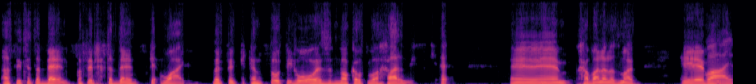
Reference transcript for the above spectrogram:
עשית את הבנץ, עשית את הבנץ, כן, וואי. תיכנסו, תראו איזה נוקאוט הוא אכל. אה, חבל על הזמן. אה, וואי.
